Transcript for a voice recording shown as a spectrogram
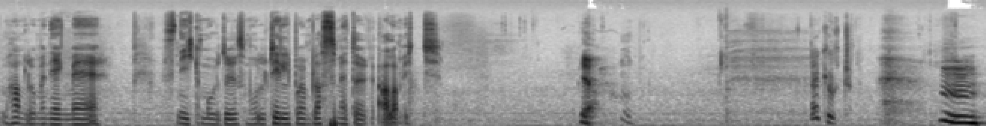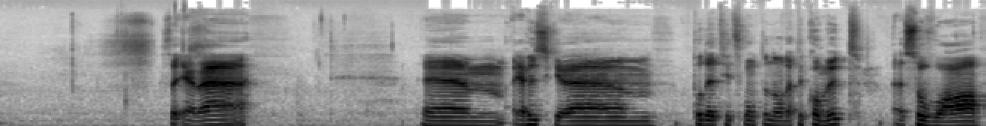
Som handler om en gjeng med snikmordere som holder til på en plass som heter Alamut. Ja. Mm. Det er kult. Mm. Så er det um, Jeg husker um, på det tidspunktet når dette kom ut så var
